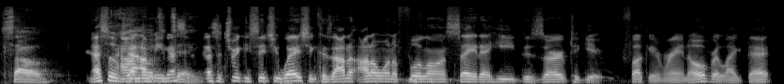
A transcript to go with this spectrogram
So That's a. I I, mean, that's a, that's a tricky situation because I don't. I don't want to full on say that he deserved to get fucking ran over like that.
